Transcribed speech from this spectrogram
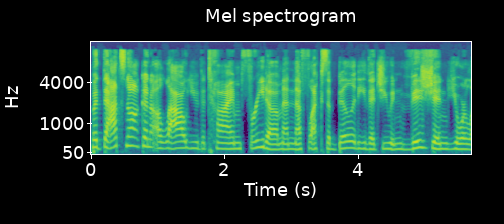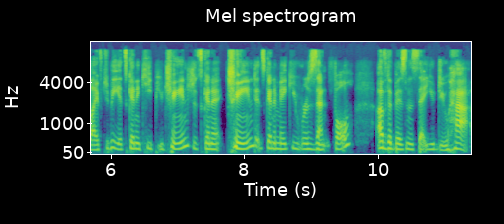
but that's not going to allow you the time freedom and the flexibility that you envisioned your life to be. It's going to keep you changed. It's going to chained. It's going to make you resentful of the business that you do have.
